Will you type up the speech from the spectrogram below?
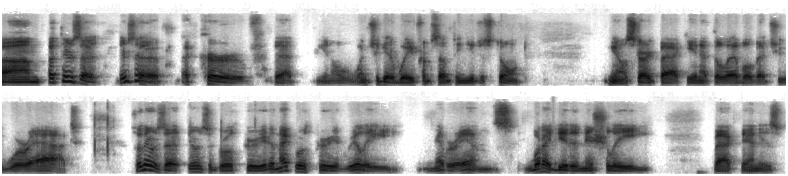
Um, but there's a there's a, a curve that you know once you get away from something, you just don't you know start back in at the level that you were at so there was a there was a growth period and that growth period really never ends what i did initially back then is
